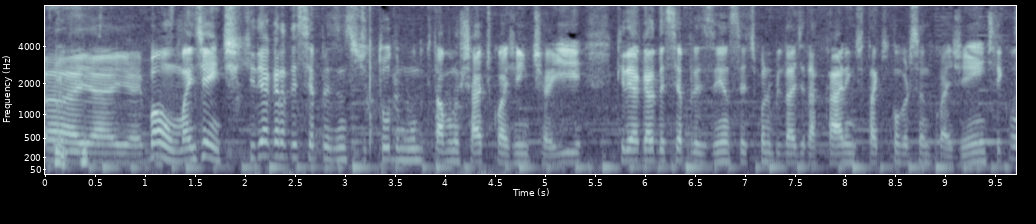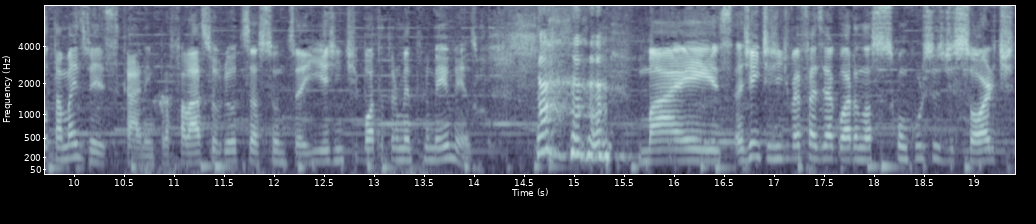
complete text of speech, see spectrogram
ai, ai, ai. Bom, mas, gente, queria agradecer a presença de todo mundo que tava no chat com a gente aí. Queria agradecer a presença e a disponibilidade da Karen de estar aqui conversando com a gente. Tem que voltar mais vezes, Karen, para falar sobre outros assuntos aí e a gente bota a tormenta no meio mesmo. Mas, a gente, a gente vai fazer agora nossos concursos de sorte,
